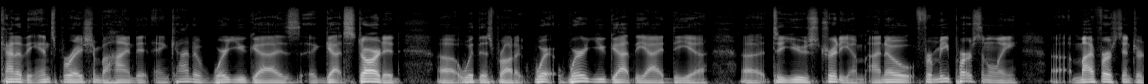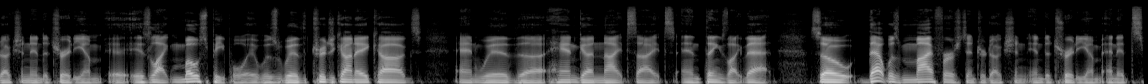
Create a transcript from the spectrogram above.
kind of the inspiration behind it and kind of where you guys uh, got started uh, with this product, where where you got the idea uh, to use tritium. I know for me personally, uh, my first introduction into tritium is like most people. It was with Trijicon ACOGs and with uh, handgun night sights and things like that. So that was my first introduction into tritium and its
